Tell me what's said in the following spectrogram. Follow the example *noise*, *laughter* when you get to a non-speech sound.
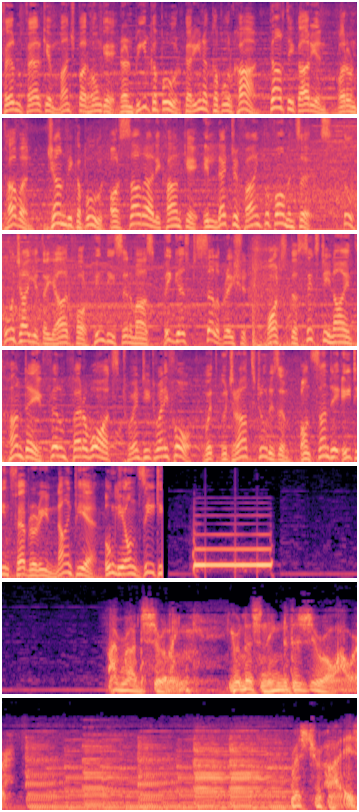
Film fair के मंच पर होंगे रणबीर कपूर, करीना कपूर खान, कार्तिक आर्यन, वरुण धवन, जानवी कपूर और सारा अली खान के इलेक्ट्रीफाइंग परफॉर्मेंसेस तो हो जाइए तैयार for Hindi cinema biggest celebration what the sixty ninth Filmfare award twenty twenty with Gujarat tourism on Sunday eighteen February nine P M only on Zee TV I'm Rod Serling. You're listening to The Zero Hour. Rest your eyes.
